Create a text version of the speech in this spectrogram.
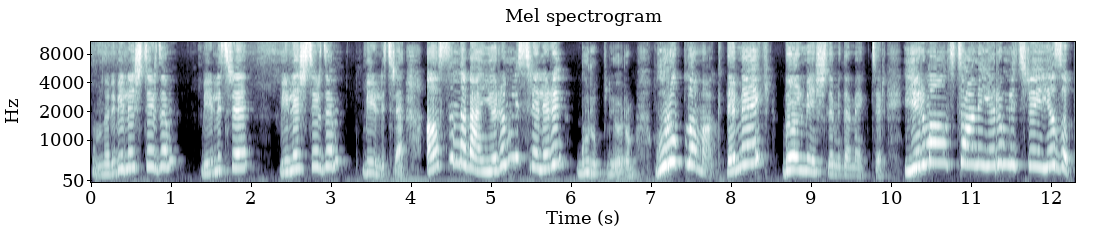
Bunları birleştirdim. 1 litre. Birleştirdim. 1 litre. Aslında ben yarım litreleri grupluyorum. Gruplamak demek bölme işlemi demektir. 26 tane yarım litreyi yazıp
